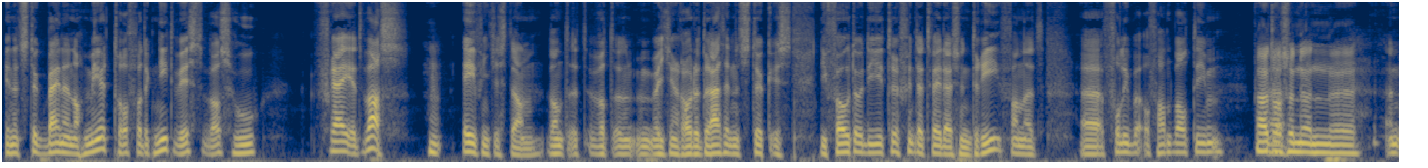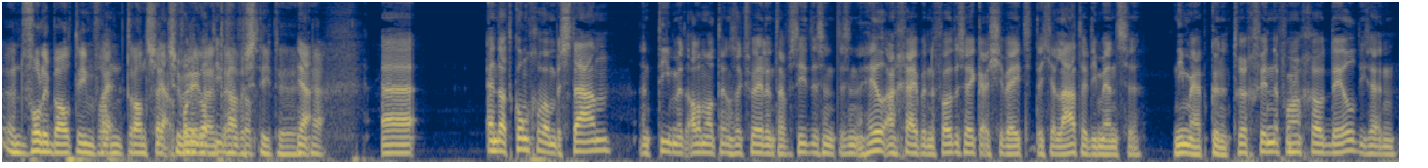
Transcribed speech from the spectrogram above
in het stuk bijna nog meer trof, wat ik niet wist, was hoe vrij het was. Hm. Eventjes dan. Want het, wat een, een beetje een rode draad in het stuk is die foto die je terugvindt uit 2003 van het eh volleybal- of handbalteam. Nou, het Eh, was een, een, eh, een- een volleybalteam van Oh ja. transseksuelen en travestieten. Ja. Ja. Eh, en dat kon gewoon bestaan. Een team met allemaal transseksuelen en travestieten. Dus het is een heel aangrijpende foto. Zeker als je weet dat je later die mensen niet meer hebt kunnen terugvinden voor een groot deel. Die zijn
